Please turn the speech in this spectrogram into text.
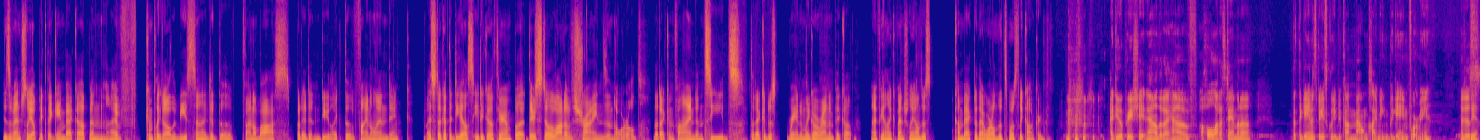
Is eventually I'll pick that game back up and I've completed all the beasts and I did the final boss, but I didn't do like the final ending. I still got the DLC to go through, but there's still a lot of shrines in the world that I can find and seeds that I can just randomly go around and pick up. I feel like eventually I'll just come back to that world that's mostly conquered. I do appreciate now that I have a whole lot of stamina that the game has basically become mountain climbing the game for me. I just Yeah.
